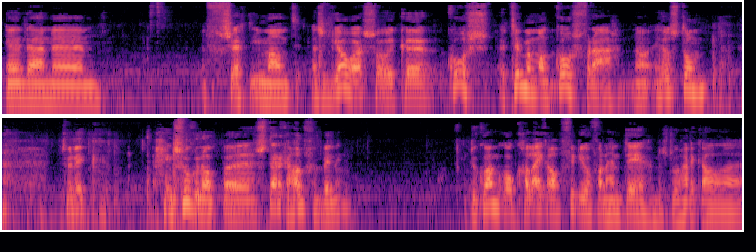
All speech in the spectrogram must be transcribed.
En dan uh, zegt iemand, als ik jou was, zou ik uh, Koos, Timmerman Koos vragen. Nou, heel stom. Toen ik ging zoeken op uh, sterke houtverbinding. Toen kwam ik ook gelijk al video van hem tegen. Dus toen had ik al uh,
